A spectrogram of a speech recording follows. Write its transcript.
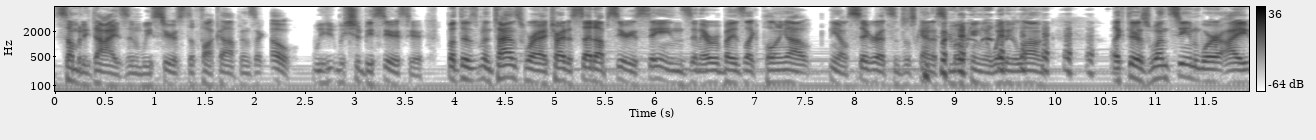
somebody dies and we serious the fuck up, and it's like oh we we should be serious here. But there's been times where I try to set up serious scenes and everybody's like pulling out you know cigarettes and just kind of smoking and waiting along. Like there's one scene where I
